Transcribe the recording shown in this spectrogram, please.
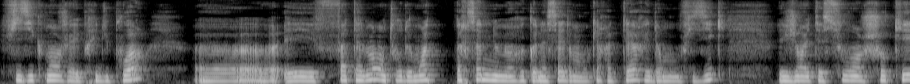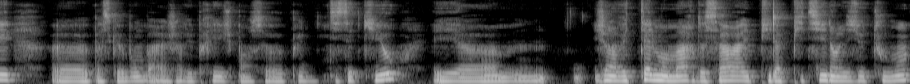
physiquement j'avais pris du poids, euh, et fatalement autour de moi personne ne me reconnaissait dans mon caractère et dans mon physique. Les gens étaient souvent choqués euh, parce que bon bah j'avais pris je pense plus de 17 kilos et j'en avais tellement marre de ça et puis la pitié dans les yeux de tout le monde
